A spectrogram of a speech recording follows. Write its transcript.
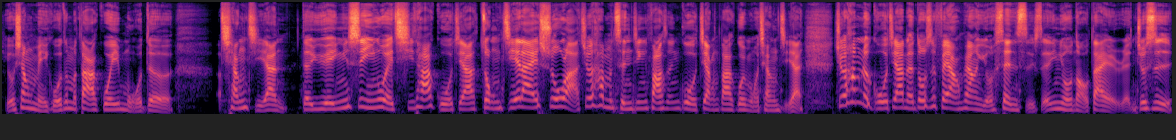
有像美国这么大规模的枪击案的原因，是因为其他国家总结来说啦，就他们曾经发生过这样大规模枪击案，就他们的国家呢都是非常非常有 sense、人有脑袋的人，就是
